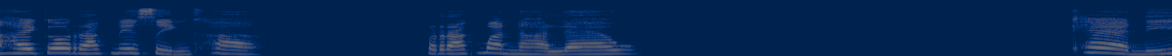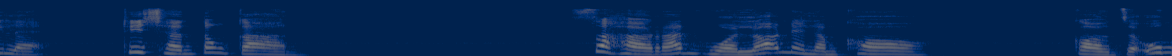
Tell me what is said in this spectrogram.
อ้ายก็รักในสิงค่ะ รักมานานแล้ว ค่นี้แหละ ที่ฉันต้องการ สหรัฐหัวเลาะในลำคอ ก่อนจะอุ้ม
